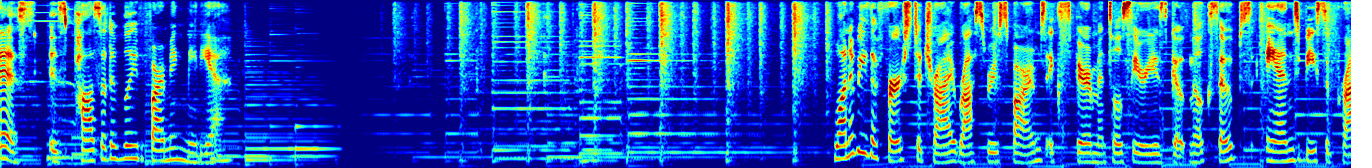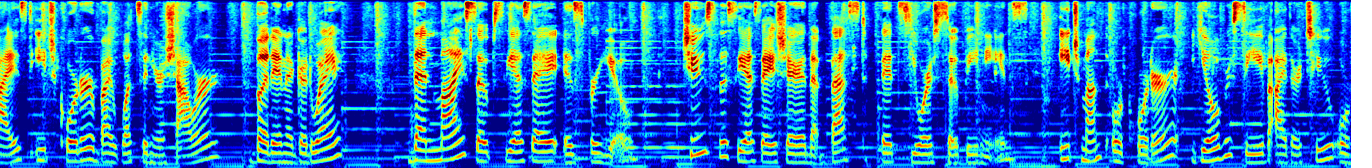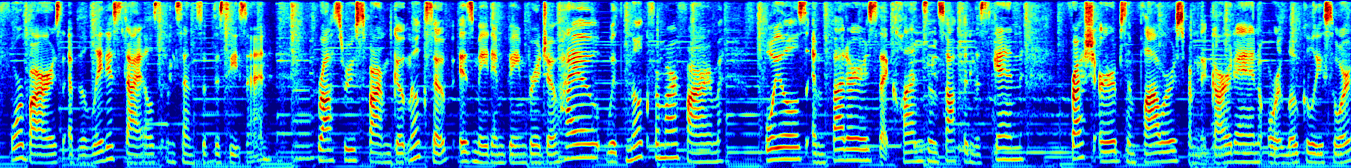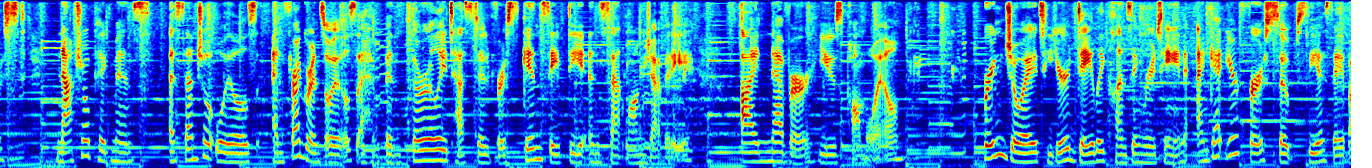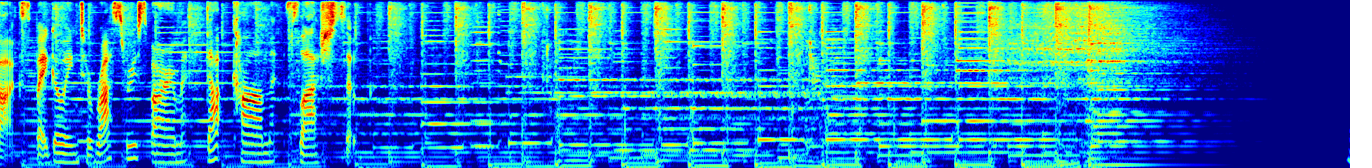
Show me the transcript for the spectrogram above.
This is Positively Farming Media. Want to be the first to try Ross Roos Farms experimental series goat milk soaps and be surprised each quarter by what's in your shower, but in a good way? Then My Soap CSA is for you. Choose the CSA share that best fits your soapy needs. Each month or quarter, you'll receive either two or four bars of the latest styles and scents of the season. Ross Roos Farm Goat Milk Soap is made in Bainbridge, Ohio, with milk from our farm, oils and butters that cleanse and soften the skin, fresh herbs and flowers from the garden or locally sourced, natural pigments, essential oils, and fragrance oils that have been thoroughly tested for skin safety and scent longevity. I never use palm oil. Bring joy to your daily cleansing routine and get your first soap CSA box by going to rossroosfarm.com slash soap.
